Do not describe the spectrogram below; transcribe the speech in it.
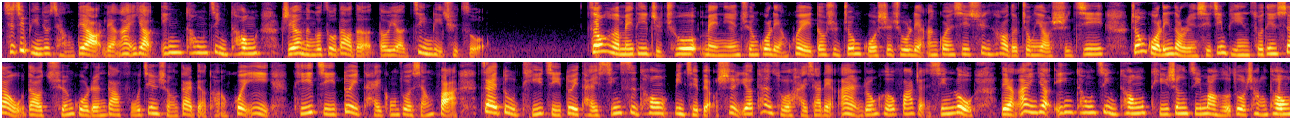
习近平就强调，两岸要应通尽通，只要能够做到的，都要尽力去做。综合媒体指出，每年全国两会都是中国释出两岸关系讯号的重要时机。中国领导人习近平昨天下午到全国人大福建省代表团会议，提及对台工作想法，再度提及对台新四通，并且表示要探索海峡两岸融合发展新路，两岸要应通尽通，提升经贸合作畅通，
